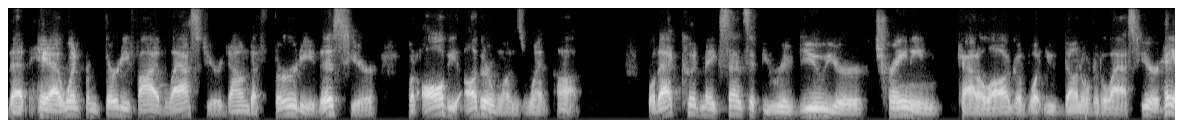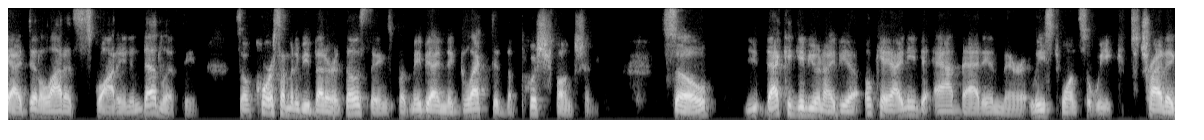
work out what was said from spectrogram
that, hey, I went from 35 last year down to 30 this year, but all the other ones went up. Well, that could make sense if you review your training catalog of what you've done over the last year. Hey, I did a lot of squatting and deadlifting. So, of course, I'm going to be better at those things, but maybe I neglected the push function. So, you, that could give you an idea. Okay, I need to add that in there at least once a week to try to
